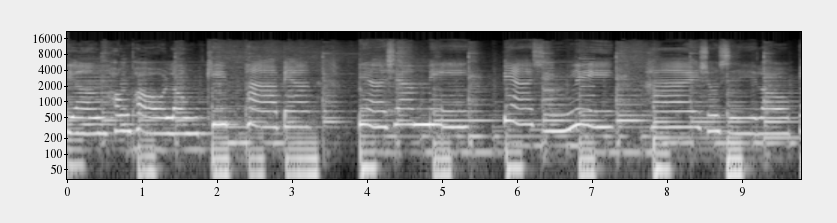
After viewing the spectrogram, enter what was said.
乘风破浪去打拼，拼什么？拼胜利，海上丝路。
